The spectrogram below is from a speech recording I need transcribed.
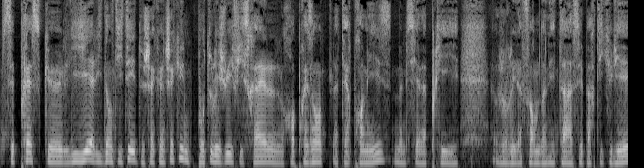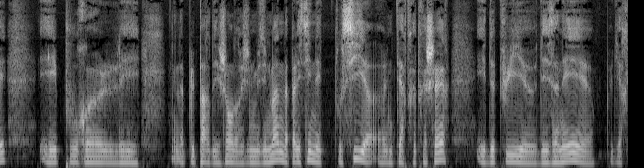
C'est presque lié à l'identité de chacun et chacune. Pour tous les juifs, Israël représente la terre promise, même si elle a pris aujourd'hui la forme d'un État assez particulier. Et pour les, la plupart des gens d'origine musulmane, la Palestine est aussi une terre très très chère. Et depuis des années, peut dire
